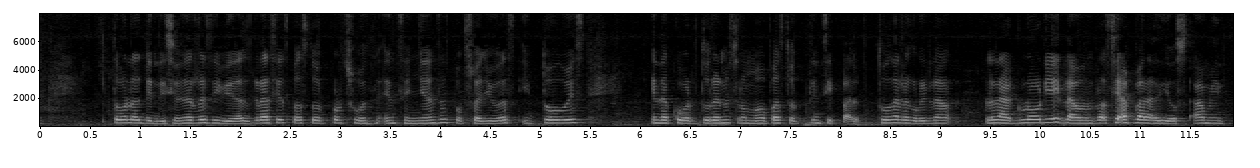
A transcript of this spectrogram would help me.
todas las bendiciones recibidas. Gracias Pastor por sus enseñanzas, por sus ayudas y todo es en la cobertura de nuestro amado Pastor principal. Toda la gloria la gloria y la honra sea para Dios. Amén.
